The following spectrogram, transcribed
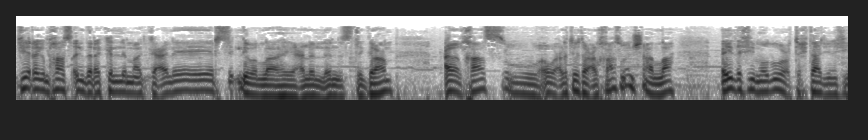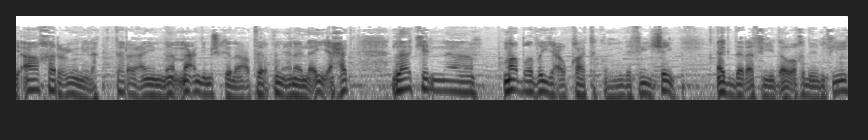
في رقم خاص أقدر أكلمك عليه ارسل لي والله على الإنستغرام على الخاص أو على تويتر على الخاص وإن شاء الله إذا في موضوع تحتاجني في آخر عيوني لك. ترى يعني ما عندي مشكلة أعطي رقمي أنا لأي أحد لكن آه، ما أبغى اضيع أوقاتكم. إذا في شيء أقدر أفيد أو أخدم فيه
